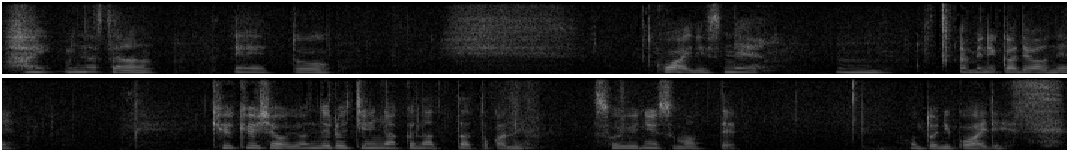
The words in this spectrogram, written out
はい皆さんえっ、と怖いですね。うん。アメリカではね、救急車を呼んでるうちに亡くなったとかねそういうニュースもあって本当に怖いです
